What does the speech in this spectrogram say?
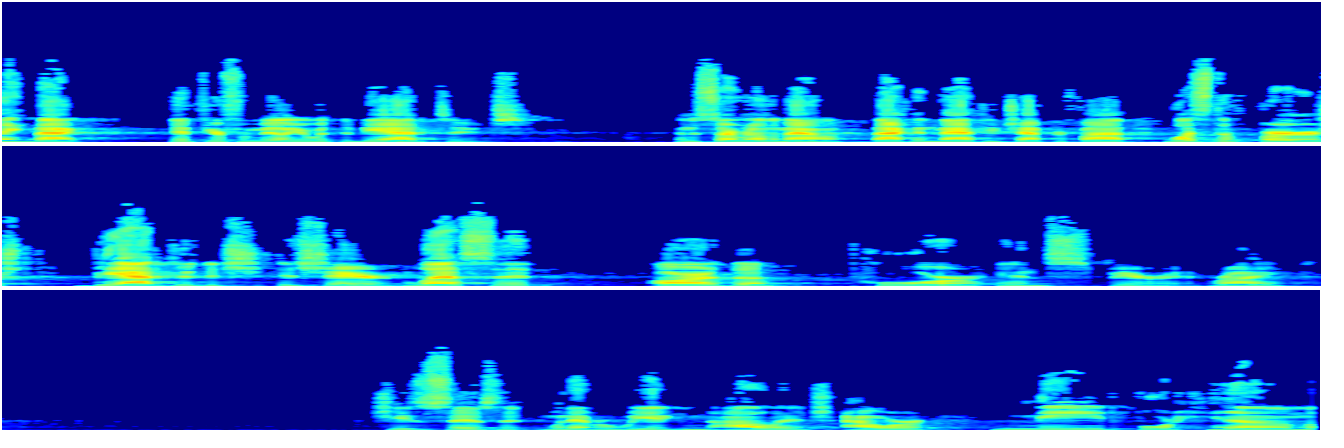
Think back, if you're familiar with the Beatitudes in the Sermon on the Mount, back in Matthew chapter 5. What's the first beatitude that is shared? Blessed are the poor in spirit, right? Jesus says that whenever we acknowledge our need for Him,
